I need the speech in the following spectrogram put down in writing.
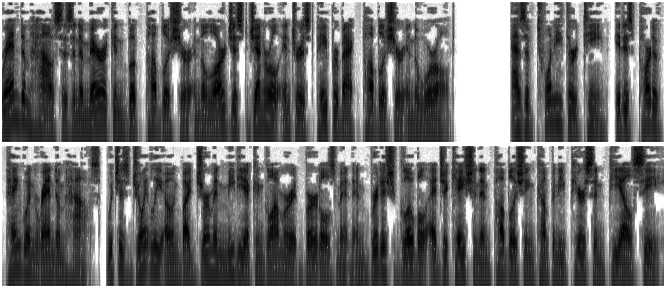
Random House is an American book publisher and the largest general interest paperback publisher in the world. As of 2013, it is part of Penguin Random House, which is jointly owned by German media conglomerate Bertelsmann and British global education and publishing company Pearson plc.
